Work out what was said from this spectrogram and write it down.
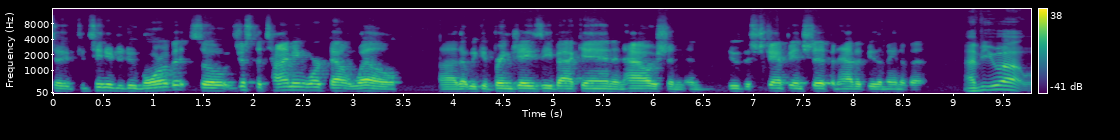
to continue to do more of it. So just the timing worked out well uh, that we could bring JZ back in and Raush and, and do this championship and have it be the main event. Have you uh,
